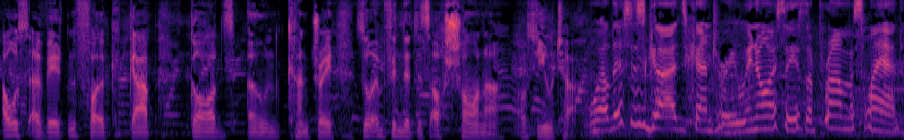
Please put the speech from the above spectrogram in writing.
auserwählten Volk gab. God's own country. So empfindet es auch Shauna aus Utah. Well, this is God's country. We know it's a promised land,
